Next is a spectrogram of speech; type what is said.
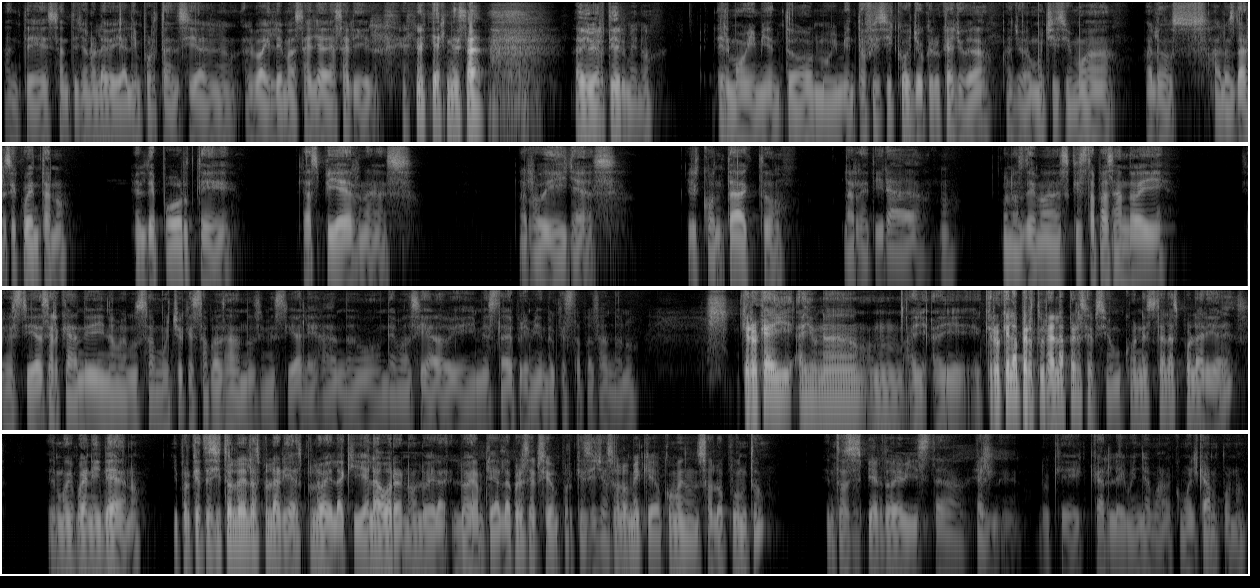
Antes, antes yo no le veía la importancia al, al baile más allá de salir el viernes a, a divertirme, ¿no? El movimiento, el movimiento físico yo creo que ayuda, ayuda muchísimo a, a, los, a los darse cuenta, ¿no? El deporte, las piernas, las rodillas, el contacto, la retirada. Con los demás, ¿qué está pasando ahí? Si me estoy acercando y no me gusta mucho, ¿qué está pasando? Si me estoy alejando demasiado y me está deprimiendo, ¿qué está pasando, no? Creo que hay, hay una. Mm, creo que la apertura de la percepción con esto de las polaridades es muy buena idea, ¿no? ¿Y por qué te cito lo de las polaridades? Pues lo del aquí y el ahora, ¿no? Lo de, lo de ampliar la percepción, porque si yo solo me quedo como en un solo punto, entonces pierdo de vista lo que Carl Lewin llamaba como el campo, ¿no?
